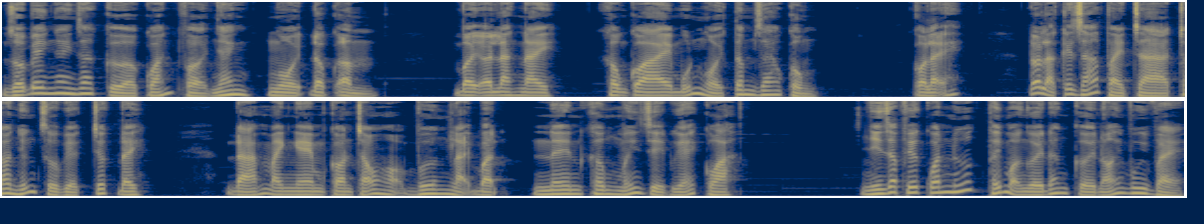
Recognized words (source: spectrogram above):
rồi bê ngay ra cửa quán phở nhanh, ngồi độc ẩm. Bởi ở làng này, không có ai muốn ngồi tâm giao cùng. Có lẽ, đó là cái giá phải trả cho những sự việc trước đây. Đám anh em con cháu họ Vương lại bận, nên không mấy dịp ghé qua. Nhìn ra phía quán nước, thấy mọi người đang cười nói vui vẻ.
